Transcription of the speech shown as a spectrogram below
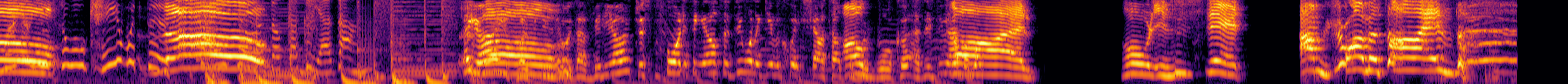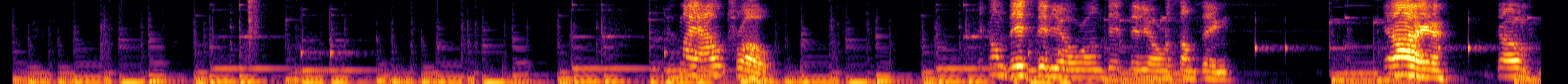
Why are oh you so okay with this? no! No! Hey guys, hope you enjoyed that video. Just before anything else, I do want to give a quick shout out to Oh, Walker as they do have a lot. Holy shit! I'm traumatized! this is my outro. Click on this video or on this video or something. Get out of here. Go.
